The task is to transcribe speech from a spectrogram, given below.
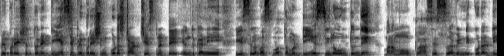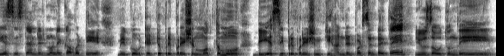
ప్రిపరేషన్తోనే డిఎస్సి ప్రిపరేషన్ కూడా స్టార్ట్ చేసినట్టే. ఎందుకని? ఈ సిలబస్ మొత్తము డిఎస్సిలో ఉంటుంది. మనము క్లాసెస్ అవన్నీ కూడా డిఎస్సి స్టాండర్డ్లోనే కాబట్టి మీకు టెట్ ప్రిపరేషన్ మొత్తము డిఎస్సి ప్రిపరేషన్కి హండ్రెడ్ పర్సెంట్ అయితే యూజ్ అవుతుంది.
